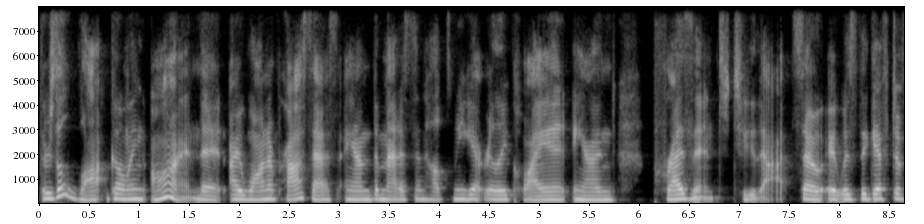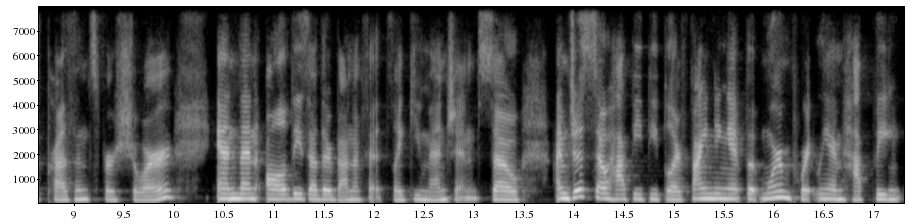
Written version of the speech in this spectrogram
there's a lot going on that I want to process. And the medicine helped me get really quiet and present to that. So it was the gift of presence for sure. And then all of these other benefits, like you mentioned. So I'm just so happy people are finding it. But more importantly, I'm happy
